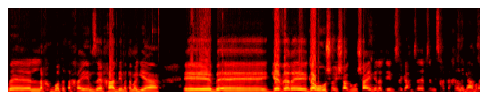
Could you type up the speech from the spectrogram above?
ולחוות את החיים, זה אחד, ואם אתה מגיע אה, אה, גבר אה, גרוש או אישה גרושה עם ילדים, זה גם, זה, זה משחק אחר לגמרי.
